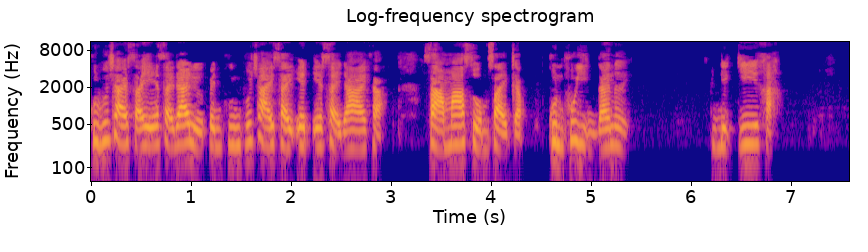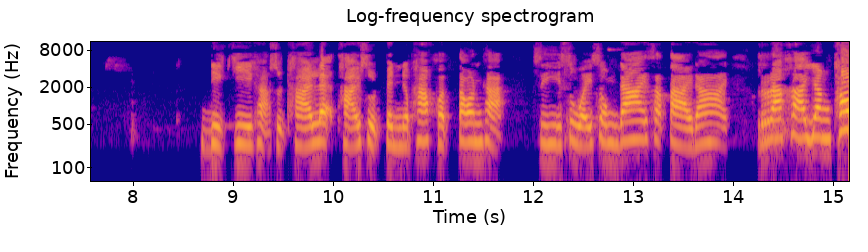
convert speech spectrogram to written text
คุณผู้ชายไซส์เอสใส่ได้ หรือเป็นคุณผู้ชายไซส์เอสเอสใส่ได้ค่ะ สามารถสวมใส่กับคุณผู้หญิงได้เลยดิกกี้ค่ะดิกกี้ค่ะ สุดท้ายและท้ายสุดเป็นเนื้อผ้าคอตตอนค่ะ สีสวยทรงได้สไตล์ได้ ราคายังเท่า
